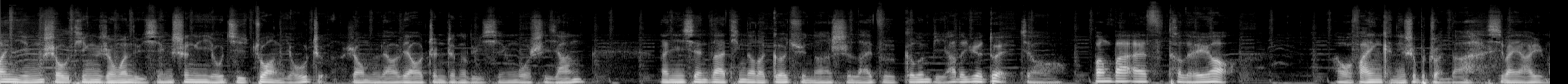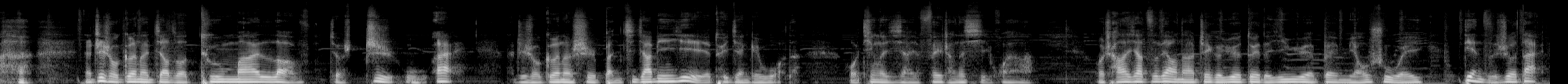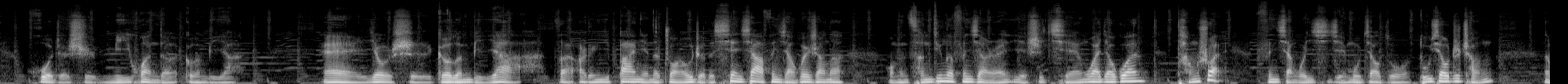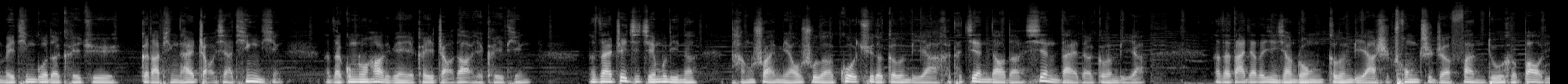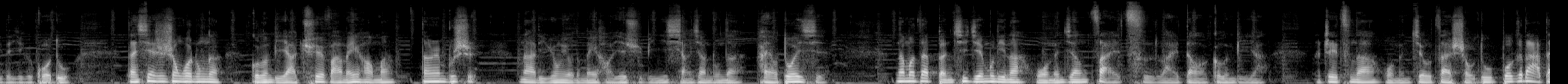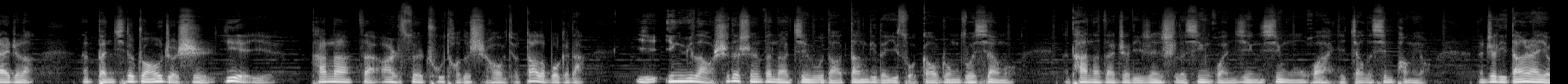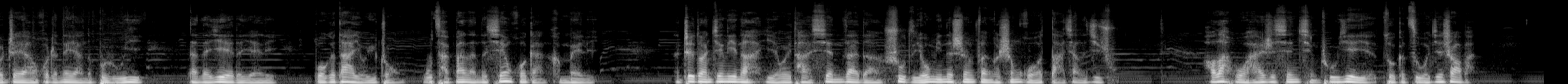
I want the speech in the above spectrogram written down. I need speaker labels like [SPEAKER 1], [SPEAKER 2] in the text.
[SPEAKER 1] 欢迎收听《人文旅行声音游记·壮游者》，让我们聊聊真正的旅行。我是杨。那您现在听到的歌曲呢，是来自哥伦比亚的乐队，叫邦巴埃斯特雷奥。啊，我发音肯定是不准的，西班牙语嘛。那这首歌呢，叫做《To My Love》，就是致吾爱。那这首歌呢，是本期嘉宾叶叶推荐给我的，我听了一下，也非常的喜欢啊。我查了一下资料呢，这个乐队的音乐被描述为电子热带或者是迷幻的哥伦比亚。哎，又是哥伦比亚。在二零一八年的壮游者的线下分享会上呢，我们曾经的分享人也是前外交官唐帅分享过一期节目，叫做《毒枭之城》。那没听过的可以去各大平台找一下听一听。那在公众号里边也可以找到，也可以听。那在这期节目里呢，唐帅描述了过去的哥伦比亚和他见到的现代的哥伦比亚。那在大家的印象中，哥伦比亚是充斥着贩毒和暴力的一个国度。但现实生活中呢，哥伦比亚缺乏美好吗？当然不是，那里拥有的美好也许比你想象中的还要多一些。那么在本期节目里呢，我们将再次来到哥伦比亚。那这次呢，我们就在首都波哥大待着了。那本期的壮游者是叶叶，他呢在二十岁出头的时候就到了波哥大，以英语老师的身份呢进入到当地的一所高中做项目。那他呢在这里认识了新环境、新文化，也交了新朋友。那这里当然有这样或者那样的不如意，但在叶叶的眼里。博格大有一种五彩斑斓的鲜活感和魅力，那这段经历呢，也为他现在的数字游民的身份和生活打下了基础。好了，我还是先请出叶叶做个自我介绍吧。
